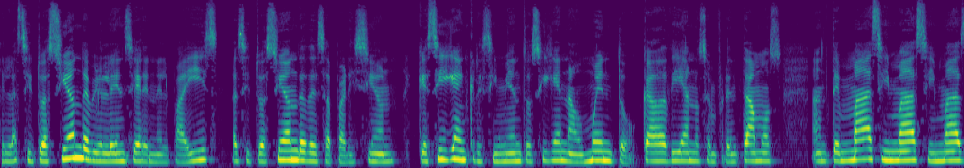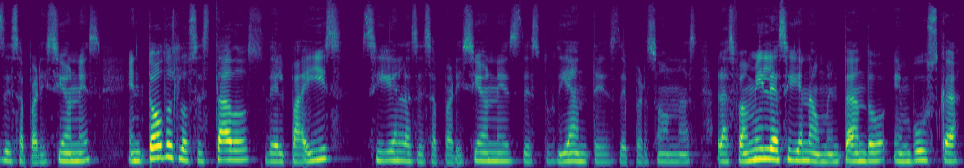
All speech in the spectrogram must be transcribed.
la situación de violencia en el país, la situación de desaparición que sigue en crecimiento, sigue en aumento? Cada día nos enfrentamos ante más y más y más desapariciones en todos los estados del país siguen las desapariciones de estudiantes, de personas. Las familias siguen aumentando en busca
